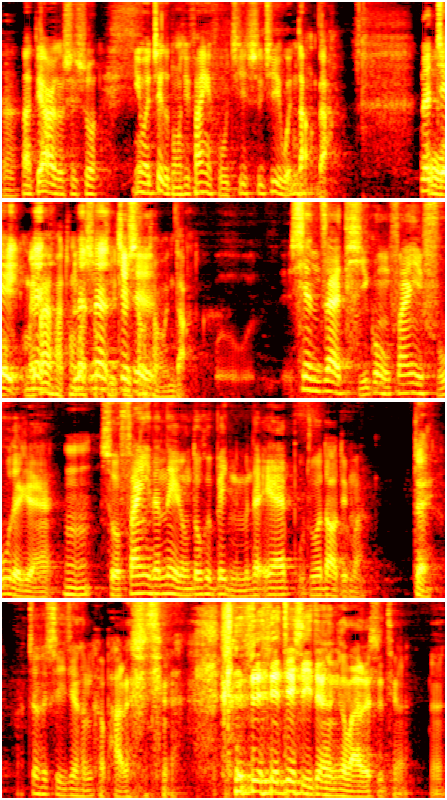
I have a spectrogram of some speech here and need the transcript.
嗯那第二个是说，因为这个东西翻译服务器是基于文档的，那这没办法通过手机去就是上传文档。现在提供翻译服务的人，嗯，所翻译的内容都会被你们的 AI 捕捉到，对吗？对，这是一件很可怕的事情，这这是一件很可怕的事情。嗯，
